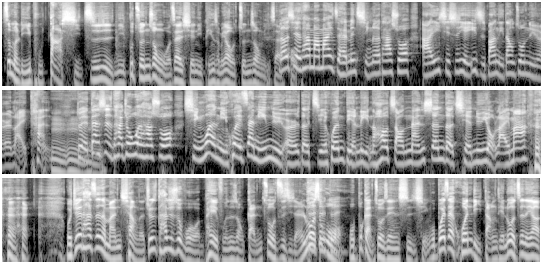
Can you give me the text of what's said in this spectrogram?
这么离谱大喜之日，你不尊重我在先，你凭什么要我尊重你在？而且他妈妈一直还没请了他说，阿姨其实也一直把你当做女儿来看，嗯嗯，对，但是他就问他说，请问你会在你女儿的结婚典礼，然后找男生的前女友来吗？我觉得他真的蛮呛的，就是他就是我佩服那种敢做自己的人。如果是我，我不敢做这件事。情我不会在婚礼当天，如果真的要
